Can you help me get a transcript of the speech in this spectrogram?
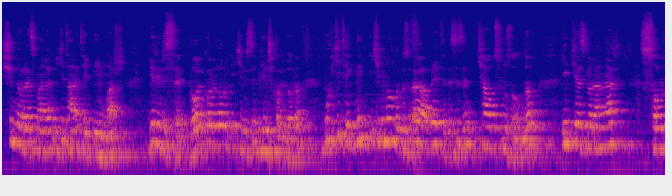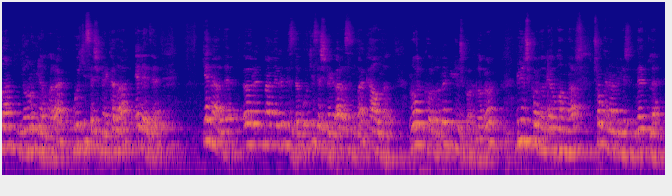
Şimdi öğretmenlerim iki tane tekniğim var. Birincisi rol koridoru, ikincisi bilinç koridoru. Bu iki teknik 2019 ÖABT'de sizin kabusunuz oldu. İlk kez görenler sorulan yorum yaparak bu iki seçeneğe kadar eledi. Genelde öğretmenlerimiz de bu iki seçenek arasında kaldı. Rol koridoru ve bilinç koridoru. Bilinç koridoru yapanlar çok önemli bir netle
